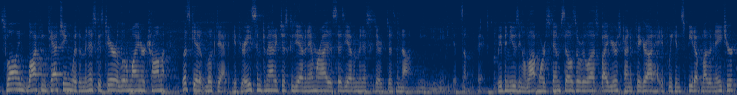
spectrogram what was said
swelling, locking, catching with a meniscus tear, a little minor trauma, let's get it looked at. If you're asymptomatic just because you have an MRI that says you have a meniscus tear, does not mean you something fixed. We've been using a lot more stem cells over the last five years trying to figure out if we can speed up Mother Nature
